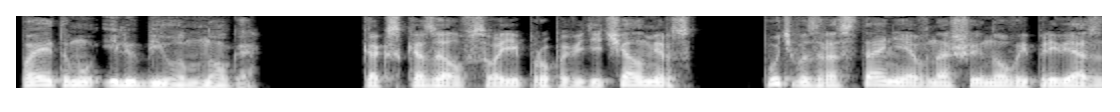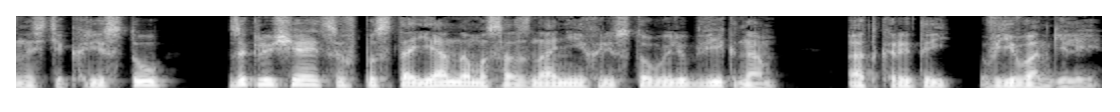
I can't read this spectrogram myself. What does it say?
поэтому и любила много. Как сказал в своей проповеди Чалмерс, путь возрастания в нашей новой привязанности к Христу заключается в постоянном осознании Христовой любви к нам, открытой в Евангелии.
